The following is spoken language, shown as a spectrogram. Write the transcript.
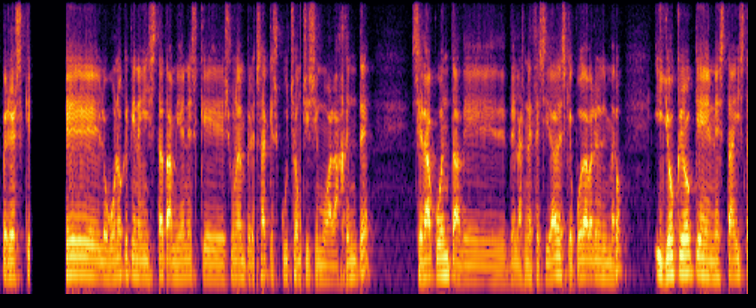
Pero es que lo bueno que tiene Insta también es que es una empresa que escucha muchísimo a la gente se da cuenta de, las necesidades que puede haber en el mercado. Y yo creo que en esta Insta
